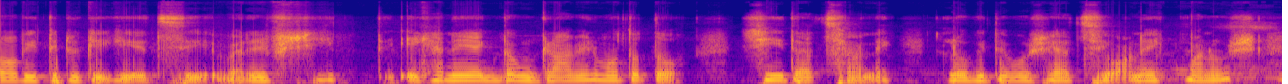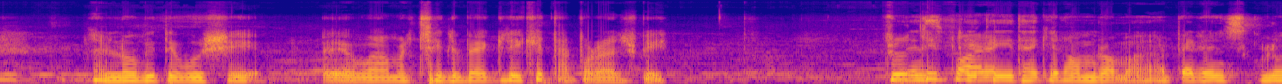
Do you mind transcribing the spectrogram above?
লবিতে ঢুকে গিয়েছি এবারে শীত এখানে একদম গ্রামের মতো তো শীত আছে অনেক। লবিতে বসে আছি অনেক মানুষ লবিতে বসে আমার ছেলে ব্যাগ রেখে তারপর আসবে। প্রতি পরেই থাকে রমরমা আর প্যারেন্টসগুলো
